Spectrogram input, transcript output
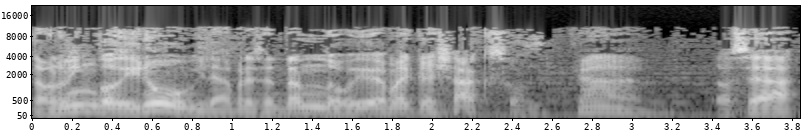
Domingo Dinúbila presentando videos de Michael Jackson. Claro. O sea,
